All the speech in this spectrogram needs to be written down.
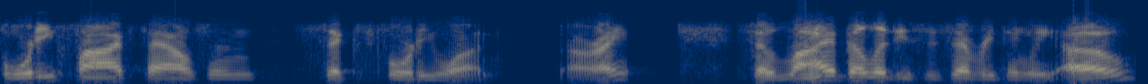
45641 All right? So liabilities is everything we owe,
